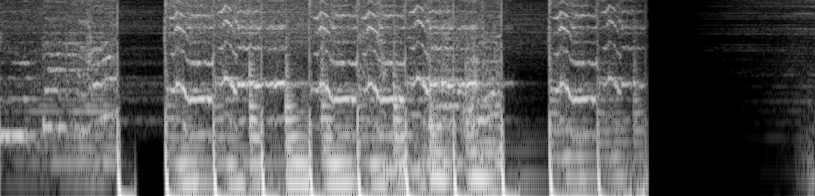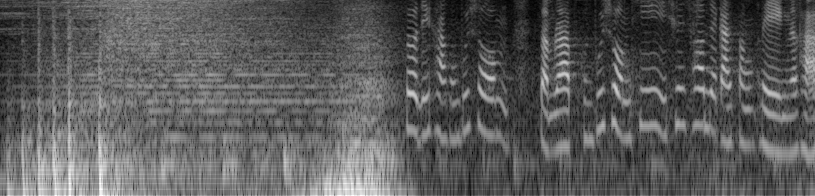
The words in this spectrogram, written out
ส ผู้ชมสำหรับคุณผู้ชมที่ชื่นชอบในการฟังเพลงนะคะ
